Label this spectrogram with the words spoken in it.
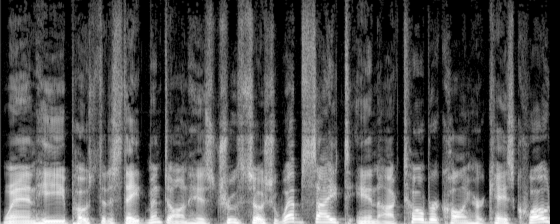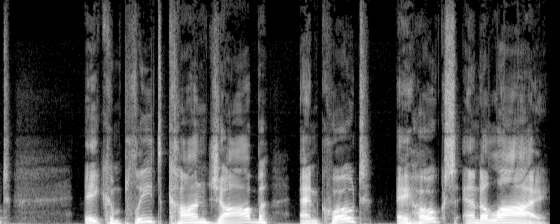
when he posted a statement on his Truth Social website in October calling her case, quote, a complete con job and, quote, a hoax and a lie.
